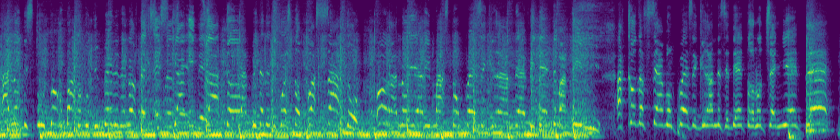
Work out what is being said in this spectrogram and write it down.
Hanno distrutto, rubato tutti i beni dei nostri ex Schiavizzato gli abitanti di questo passato Ora noi è rimasto un paese grande, evidente. Ma dimmi, a cosa serve un paese grande se dentro non c'è niente?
